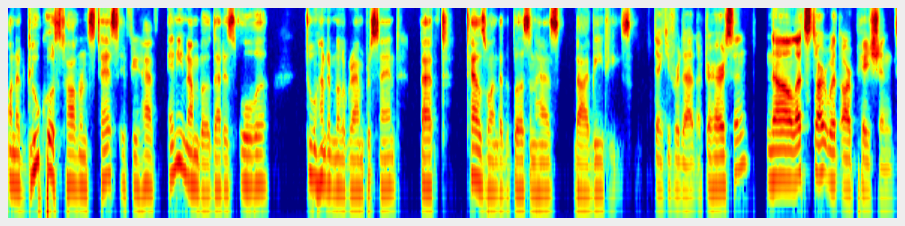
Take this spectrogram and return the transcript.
on a glucose tolerance test, if you have any number that is over 200 milligram percent, that tells one that the person has diabetes. Thank you for that, Dr. Harrison. Now, let's start with our patient.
